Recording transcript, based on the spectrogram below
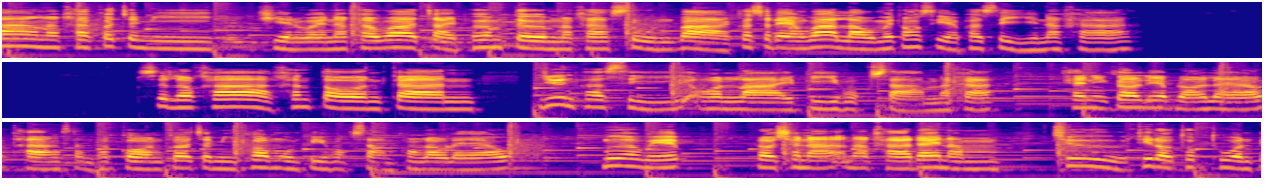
ล่างนะคะก็จะมีเขียนไว้นะคะว่าจ่ายเพิ่มเติมนะคะศูนย์บาทก็แสดงว่าเราไม่ต้องเสียภาษีนะคะ เสร็จแล้วค่ะ ขั้นตอนการยื่นภาษีออนไลน์ปี 63 นะคะ แค่นี้ก็เรียบร้อยแล้ว ทางสรรพากรก็จะมีข้อมูลปี 63 ของเราแล้ว เมื่อเว็บเราชนะนะคะได้นำชื่อที่เราทบทวนไป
